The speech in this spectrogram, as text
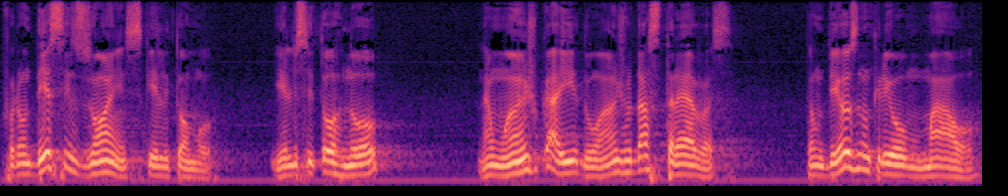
Foram decisões que ele tomou. E ele se tornou né, um anjo caído, um anjo das trevas. Então Deus não criou o mal,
